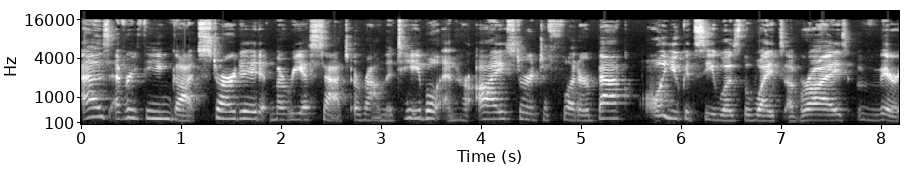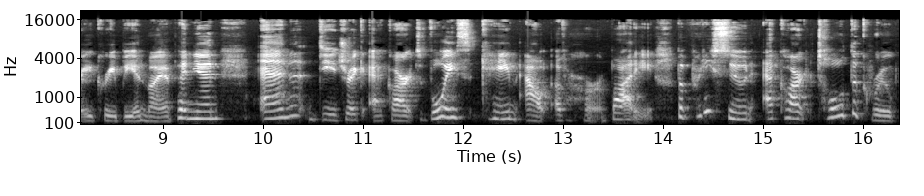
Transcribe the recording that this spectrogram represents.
As everything got started, Maria sat around the table and her eyes started to flutter back. All you could see was the whites of her eyes, very creepy in my opinion, and Dietrich Eckart's voice came out of her body. But pretty soon, Eckart told the group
